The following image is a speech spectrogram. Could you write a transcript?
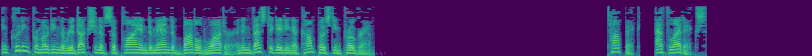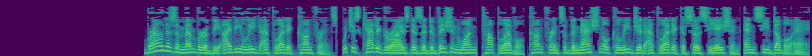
including promoting the reduction of supply and demand of bottled water and investigating a composting program. Athletics Brown is a member of the Ivy League Athletic Conference, which is categorized as a Division I top-level conference of the National Collegiate Athletic Association NCAA.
